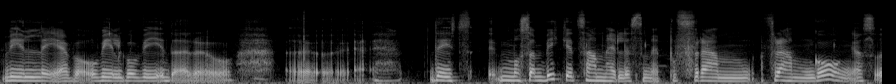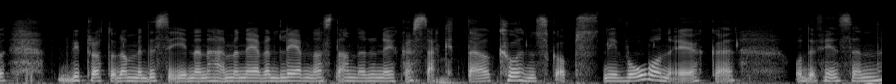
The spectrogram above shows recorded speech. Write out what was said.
vill leva och vill gå vidare. Och, eh, det är ett, Mosambik är ett samhälle som är på fram, framgång. Alltså, vi pratade om medicinerna här men även levnadsstandarden ökar sakta och kunskapsnivån ökar. Och det finns en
